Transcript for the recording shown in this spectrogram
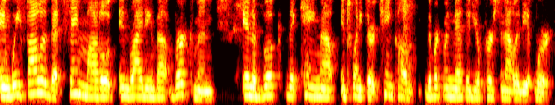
And we followed that same model in writing about Birkman in a book that came out in 2013 called The Birkman Method Your Personality at Work.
